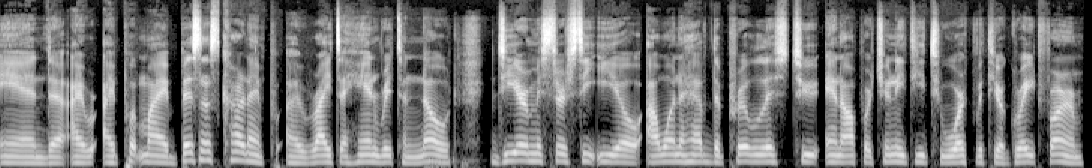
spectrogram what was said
and uh, I I put my business card and I, I write a handwritten note, dear Mr. CEO, I want to have the privilege to an opportunity to work with your great firm.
